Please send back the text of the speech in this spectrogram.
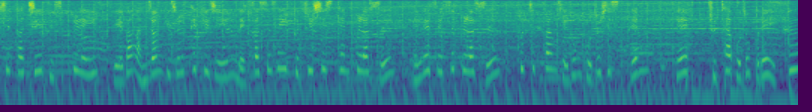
3인치 터치 디스플레이, 예방 안전 기술 패키지인 렉서스 세이프티 시스템 플러스, LSS 플러스, 후측방 제동 보조 시스템, RCTAB, 주차 보조 브레이크,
